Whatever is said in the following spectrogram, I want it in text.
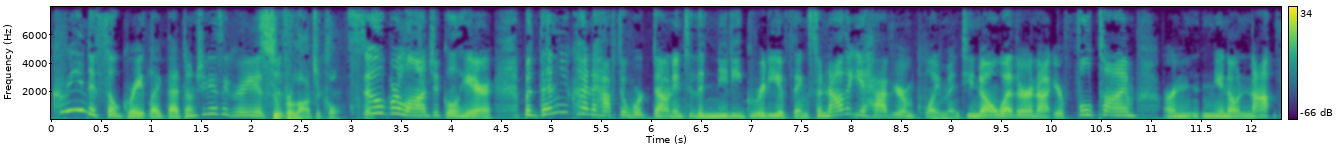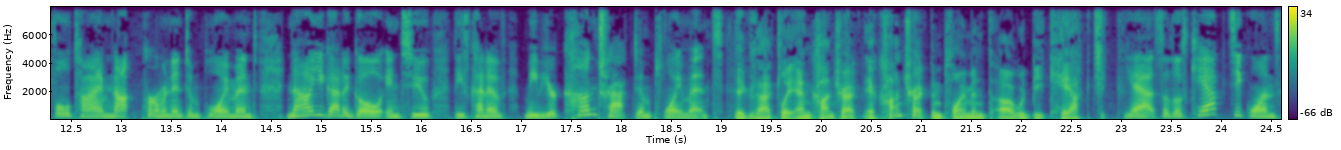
Korean is so great like that. Don't you guys agree? It's Super just logical. super logical here. But then you kind of have to work down into the nitty gritty of things. So now that you have your employment, you know whether or not you're full time or, you know, not full time, not permanent employment. Now you got to go into these kind of maybe your contract employment. Exactly. And contract a contract employment uh, would be 계약직. Yeah. So those 계약직 ones,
